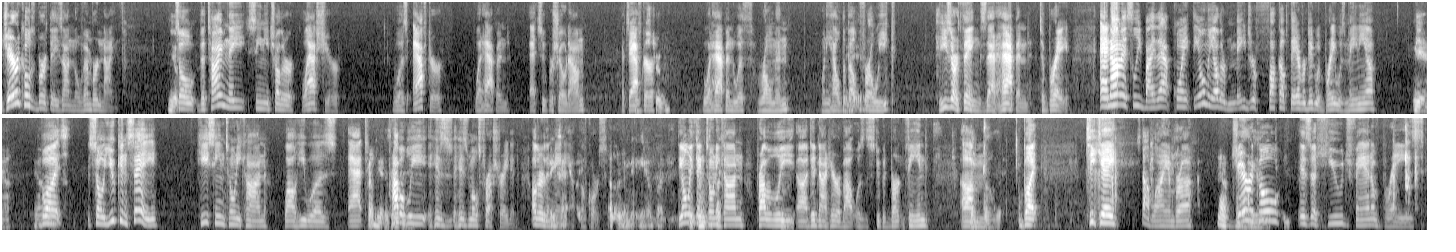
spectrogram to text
Jericho's birthday is on November 9th. Yep. So the time they seen each other last year was after what happened at Super Showdown. It's after That's what happened with Roman when he held the belt is. for a week. These are things that happened to Bray. And honestly, by that point, the only other major fuck up they ever did with Bray was Mania. Yeah. yeah But- So you can say he seen Tony Khan while he was at probably at his probably his his most frustrated, other than Mania, of course. other than Mania, but The only thing Tony like- Khan probably uh, did not hear about was the stupid burnt fiend. Um, oh God. but TK, stop lying, bruh. No, Jericho is a huge fan of Bray's.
